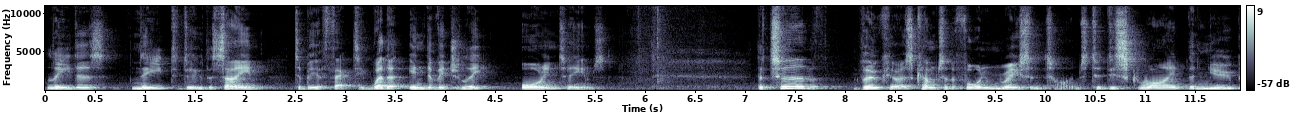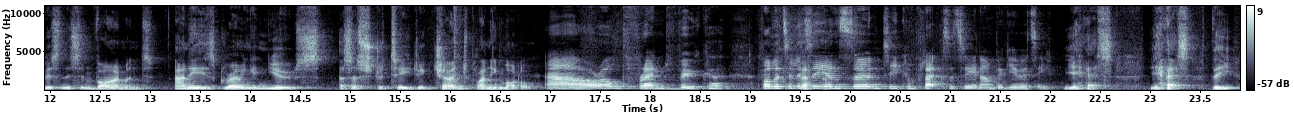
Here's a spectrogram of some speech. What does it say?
Leaders need to do the same to be effective, whether individually or in teams. The term VUCA has come to the fore in recent times to describe the new business environment and is growing in use as a strategic change planning model. Ah, our old friend VUCA volatility, uncertainty, complexity, and ambiguity. Yes, yes. The,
